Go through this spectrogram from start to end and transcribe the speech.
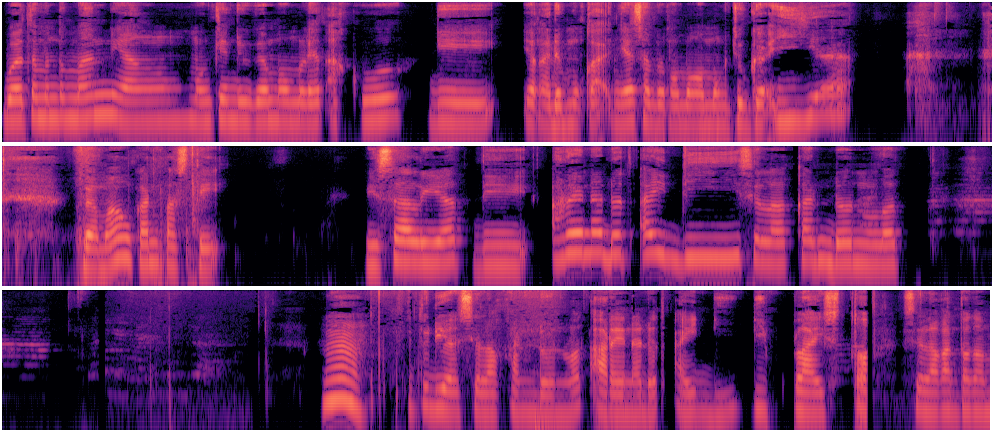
Buat teman-teman yang mungkin juga mau melihat aku di yang ada mukanya sambil ngomong-ngomong juga iya. Nggak mau kan pasti. Bisa lihat di arena.id silakan download. Nah itu dia silakan download arena.id di Play Store. Silakan tonton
